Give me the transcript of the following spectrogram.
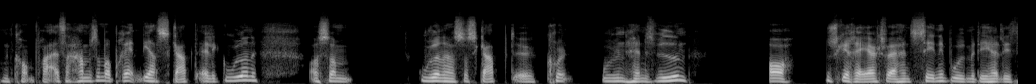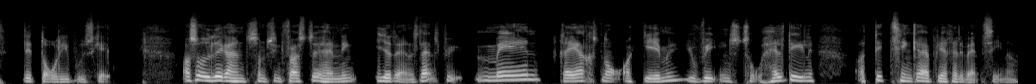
den kom fra. Altså ham, som oprindeligt har skabt alle guderne, og som guderne har så skabt øh, krøn uden hans viden, og nu skal Reax være hans sendebud med det her lidt, lidt dårlige budskab. Og så ødelægger han som sin første handling Irlands landsby, men Reox når at gemme juvelens to halvdele, og det tænker jeg bliver relevant senere.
